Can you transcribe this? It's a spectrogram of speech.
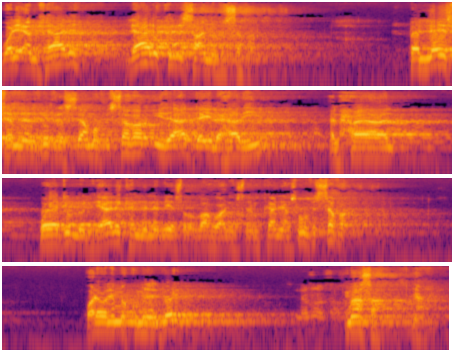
ولأمثاله لا لكل صائم في السفر. بل ليس من البر الصيام في السفر إذا أدى إلى هذه الحال. ويدل لذلك أن النبي صلى الله عليه وسلم كان يصوم في السفر. ولو لم يكن من البر ما صام. نعم.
